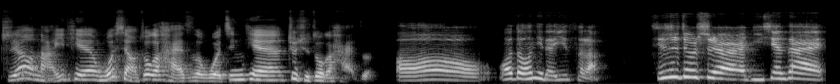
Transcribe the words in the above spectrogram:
只要哪一天我想做个孩子，我今天就去做个孩子。哦，我懂你的意思了。其实就是你现在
